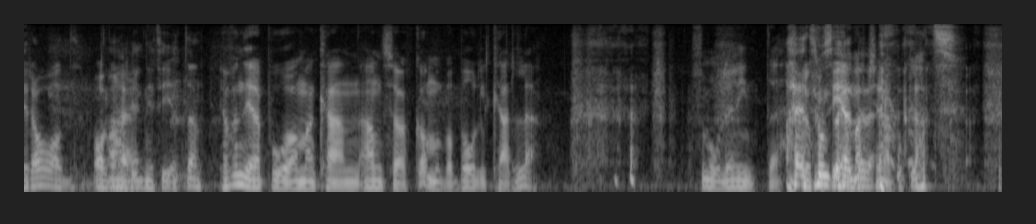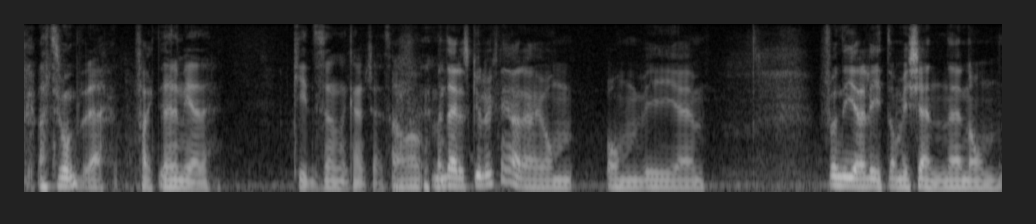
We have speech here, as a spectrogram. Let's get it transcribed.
i rad av den här Nej. digniteten. Jag funderar på om man kan ansöka om att vara bollkalle. Förmodligen inte. Jag För tror att få inte se matcherna det. på plats. Jag tror inte det Det faktiskt. är mer kidsen kanske. Så. Ja, men det du skulle kunna göra är om, om vi eh, funderar lite om vi känner någon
